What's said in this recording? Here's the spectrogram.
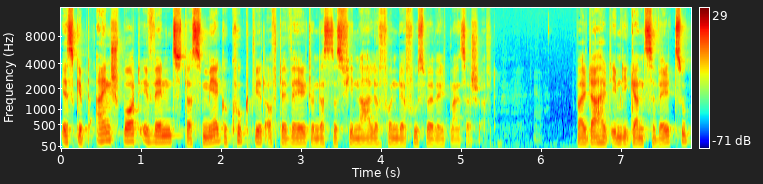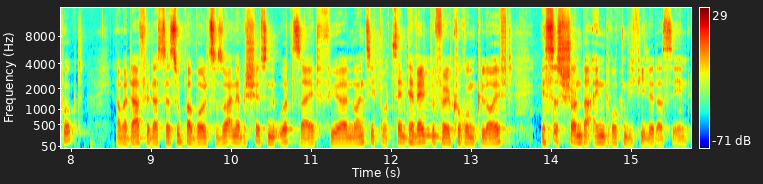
es gibt ein Sportevent, das mehr geguckt wird auf der Welt und das ist das Finale von der Fußball-Weltmeisterschaft. Weil da halt eben die ganze Welt zuguckt. Aber dafür, dass der Super Bowl zu so einer beschissenen Uhrzeit für 90 Prozent der Weltbevölkerung läuft, ist es schon beeindruckend, wie viele das sehen.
